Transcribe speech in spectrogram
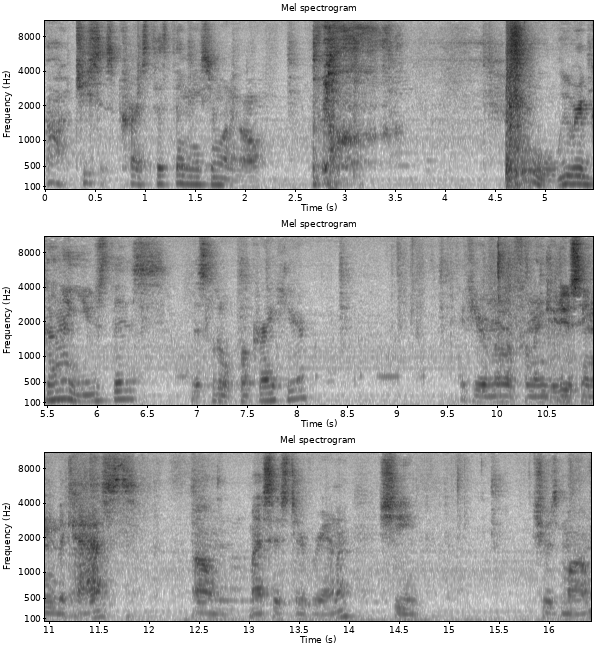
Oh, Jesus Christ, this thing makes you want to go. We were gonna use this, this little book right here. If you remember from introducing the cast, um, my sister Brianna, she, she was mom.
